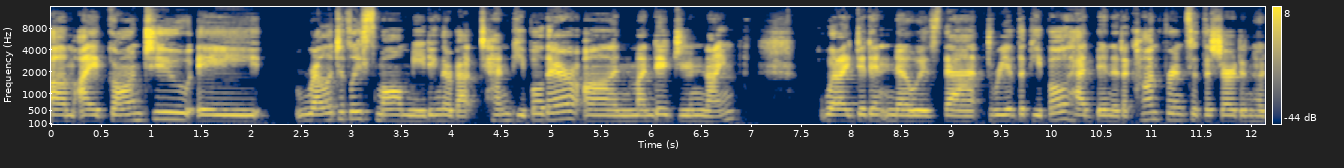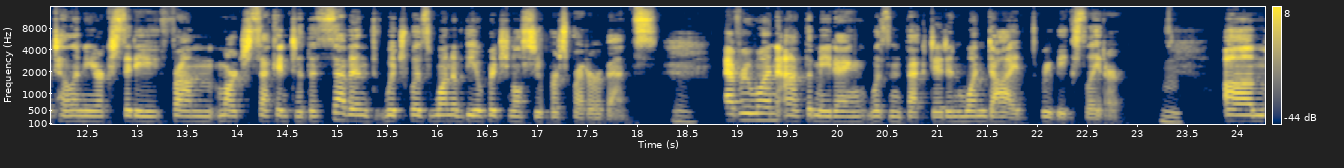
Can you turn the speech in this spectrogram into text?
Um, I had gone to a relatively small meeting. There were about 10 people there on Monday, June 9th. What I didn't know is that three of the people had been at a conference at the Sheraton Hotel in New York City from March 2nd to the 7th, which was one of the original super spreader events. Mm. Everyone at the meeting was infected, and one died three weeks later. Mm. Um,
